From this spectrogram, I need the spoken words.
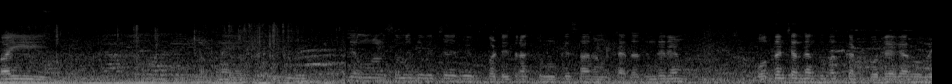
ਭਾਈ ਆਪਣੇ ਆਉਣ ਵਾਲੇ ਸਮੇਂ ਦੇ ਵਿੱਚ ਇਹ ਵੱਡੇ ਦਰਖਤ ਹੋ ਕੇ ਸਾਰਿਆਂ ਨੂੰ ਫਾਇਦਾ ਦਿੰਦੇ ਰਹਿਣ। ਉਦੋਂ ਚੱਲਦਿਆਂ ਕੋਈ ਵੱਧ ਘੱਟ ਬੋਲਿਆ ਗਿਆ ਹੋਵੇ।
